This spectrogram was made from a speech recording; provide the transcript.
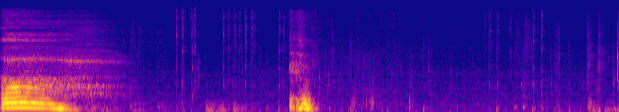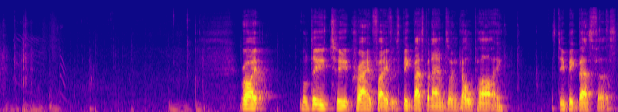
Oh. right, we'll do two crowd favourites. Big Bass Bonanza on Gold Party. Let's do Big Bass first.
